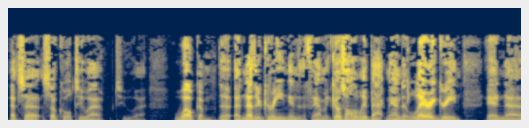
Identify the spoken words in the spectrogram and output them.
that's, uh, so cool to, uh, to, uh, welcome the, another Green into the family. It goes all the way back, man, to Larry Green and, uh,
